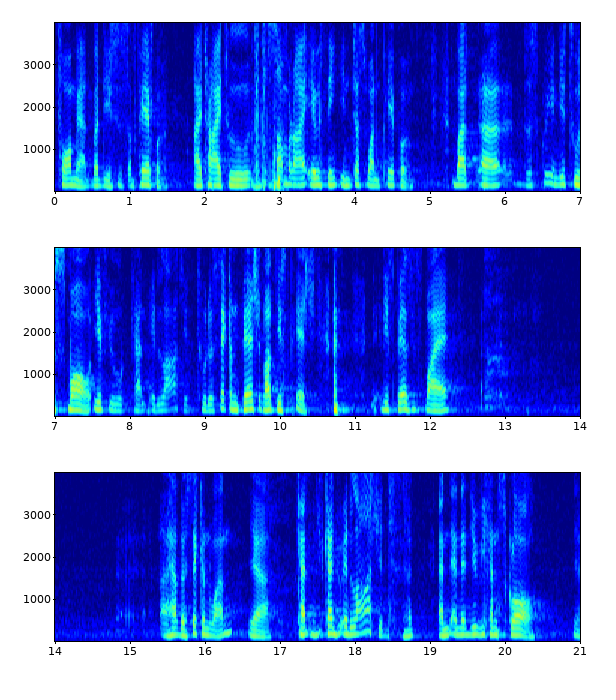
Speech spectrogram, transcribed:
format, but this is a paper. I try to summarize everything in just one paper. But the screen is too small. If you can enlarge it to the second page, not this page. this page is my, I have the second one. Yeah. Can, can you enlarge it? and, and then you, we can scroll. Yeah.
